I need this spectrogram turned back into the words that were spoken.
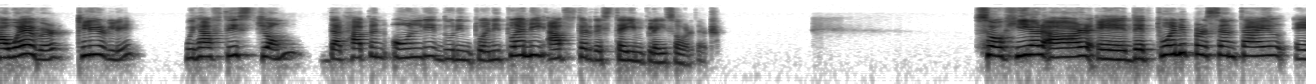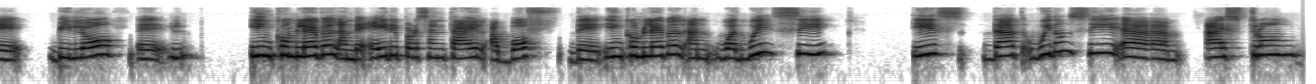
However, clearly, we have this jump that happened only during 2020 after the stay in place order. So here are uh, the 20 percentile uh, below uh, income level and the 80 percentile above the income level. And what we see is that we don't see um, a strong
